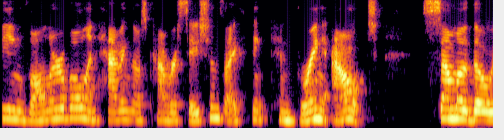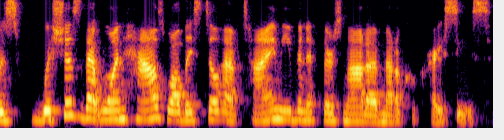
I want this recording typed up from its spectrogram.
being vulnerable and having those conversations, I think can bring out some of those wishes that one has while they still have time, even if there's not a medical crisis.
